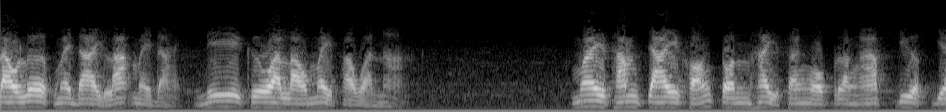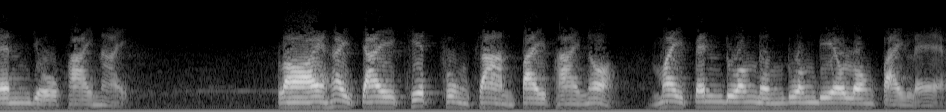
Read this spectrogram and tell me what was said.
เราเลิกไม่ได้ละไม่ได้ นี่คือว่าเราไม่ภาวนา ไม่ทำใจของตนให้สงบระงับ เยือกเย็นอยู่ภายใน ปล่อยให้ใจคิดฟุ้งซ่านไปภายนอก ไม่เป็นดวงหนึ่งดวงเดียวลงไปแล้ว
